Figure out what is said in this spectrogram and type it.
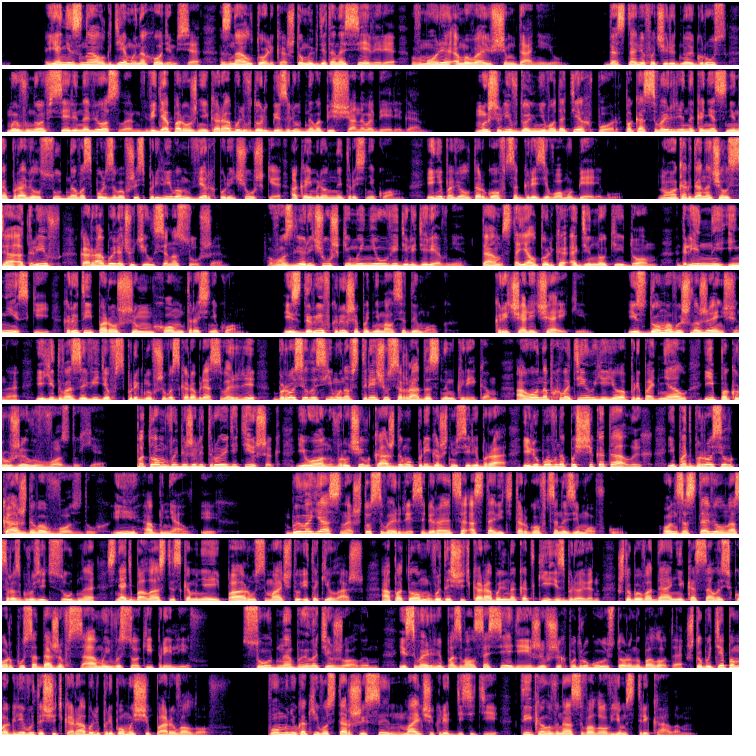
Я не знал, где мы находимся, знал только, что мы где-то на севере, в море, омывающем Данию. Доставив очередной груз, мы вновь сели на весла, ведя порожний корабль вдоль безлюдного песчаного берега. Мы шли вдоль него до тех пор, пока Сверри наконец не направил судно, воспользовавшись приливом вверх по речушке, окаймленной тростником, и не повел торговца к грязевому берегу. Ну а когда начался отлив, корабль очутился на суше. Возле речушки мы не увидели деревни. Там стоял только одинокий дом, длинный и низкий, крытый поросшим мхом тростником. Из дыры в крыше поднимался дымок. Кричали чайки. Из дома вышла женщина и, едва завидев спрыгнувшего с корабля Сверри, бросилась ему навстречу с радостным криком, а он обхватил ее, приподнял и покружил в воздухе. Потом выбежали трое детишек, и он вручил каждому пригоршню серебра и любовно пощекотал их, и подбросил каждого в воздух, и обнял их. Было ясно, что Сверри собирается оставить торговца на зимовку. Он заставил нас разгрузить судно, снять балласт из камней, парус, мачту и такелаж, а потом вытащить корабль на катки из бревен, чтобы вода не касалась корпуса даже в самый высокий прилив. Судно было тяжелым, и Сверри позвал соседей, живших по другую сторону болота, чтобы те помогли вытащить корабль при помощи пары валов. Помню, как его старший сын, мальчик лет десяти, тыкал в нас воловьим стрекалом.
